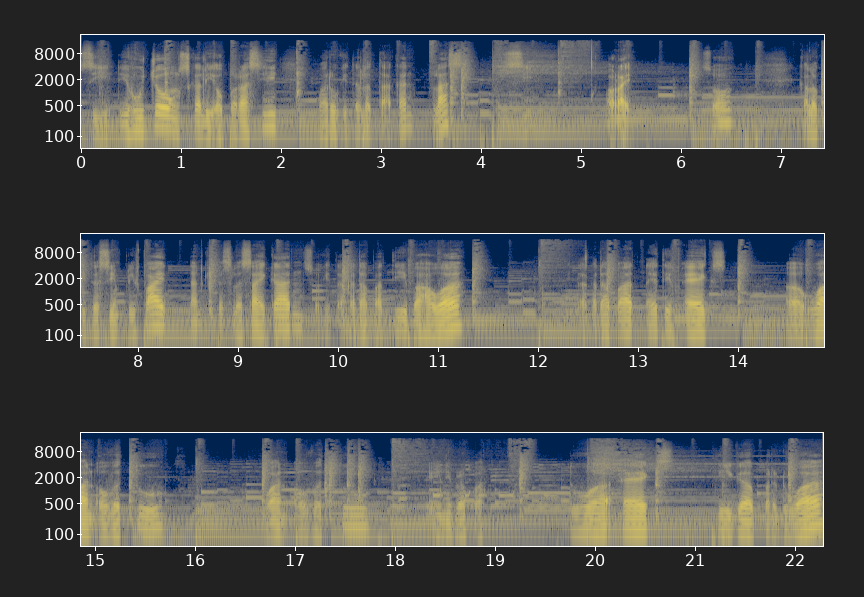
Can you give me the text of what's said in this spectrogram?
C. Di hujung sekali operasi Baru kita letakkan plus C. Alright. So kalau kita simplify dan kita selesaikan so kita akan dapati bahawa kita akan dapat negative x uh, 1 over 2 1 over 2 yang ini berapa 2x 3 per 2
